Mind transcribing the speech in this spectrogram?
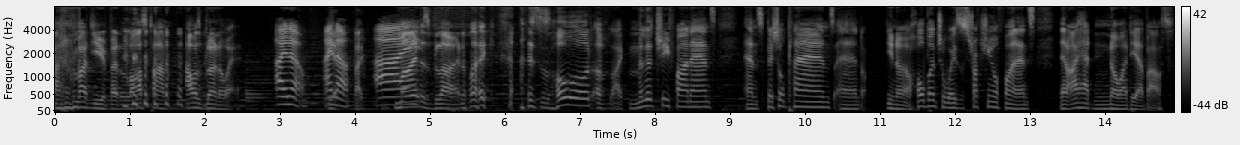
I don't know about you, but last time I was blown away. I know. I Yeah, know. Like, I, mind is blown. Like, there's this whole world of like military finance and special plans and, you know, a whole bunch of ways of structuring your finance that I had no idea about.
